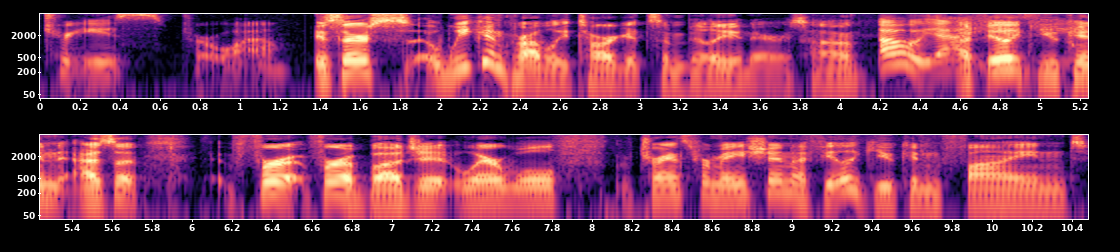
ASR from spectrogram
trees for a while. Is there? We can probably target some billionaires, huh? Oh yeah, I feel like you can as a for for a budget werewolf transformation. I feel like you can find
